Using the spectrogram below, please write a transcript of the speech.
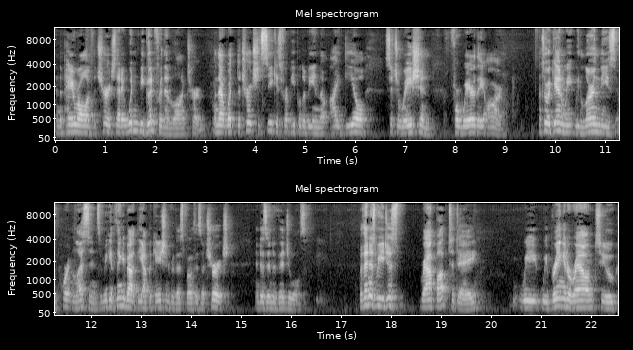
in the payroll of the church, that it wouldn't be good for them long term. And that what the church should seek is for people to be in the ideal situation for where they are. And so, again, we, we learn these important lessons, and we can think about the application for this both as a church and as individuals. But then, as we just wrap up today, we, we bring it around to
